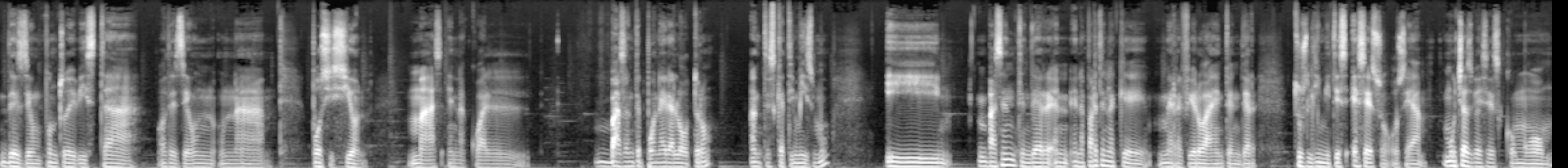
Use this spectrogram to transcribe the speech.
desde un punto de vista o desde una posición más en la cual vas a anteponer al otro antes que a ti mismo y vas a entender, en, en la parte en la que me refiero a entender tus límites, es eso, o sea, muchas veces como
